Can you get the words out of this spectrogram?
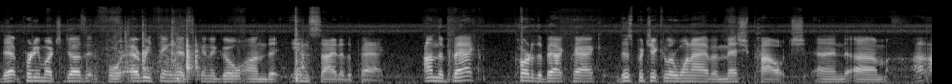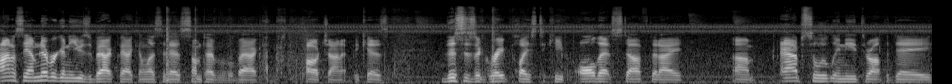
that pretty much does it for everything that's going to go on the inside of the pack. On the back part of the backpack, this particular one I have a mesh pouch and um, honestly I'm never going to use a backpack unless it has some type of a back pouch on it because this is a great place to keep all that stuff that I um, absolutely need throughout the day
